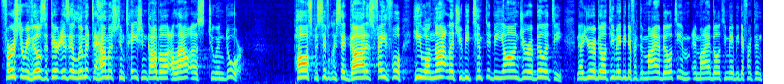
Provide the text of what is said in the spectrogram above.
First, it reveals that there is a limit to how much temptation God will allow us to endure. Paul specifically said, God is faithful. He will not let you be tempted beyond your ability. Now, your ability may be different than my ability, and, my ability may be different than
